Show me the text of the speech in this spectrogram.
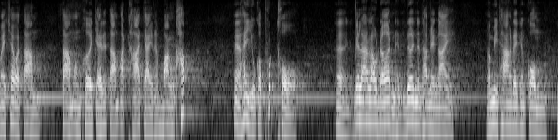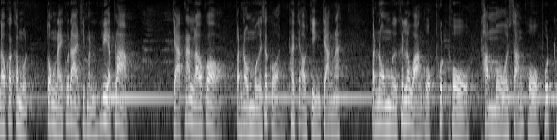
ไม่ใช่ว่าตามตามอำเภอใจหรือตามอัธยาใจนะบังคับให้อยู่กับพุทโธเวลาเราเดินเดินจะทำยังไง มีทางเดินจงกรมเราก็กำหนดตรงไหนก็ได้ที่มันเรียบราบ จากนั้นเราก็ปนมมือซะก่อน ถ้าจะเอาจริงจังนะปนมมือขึ้นระหว่างอกพุทโธธรรมโมสังโฆพุทโธ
